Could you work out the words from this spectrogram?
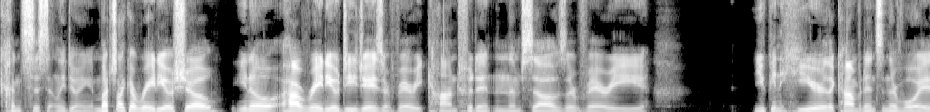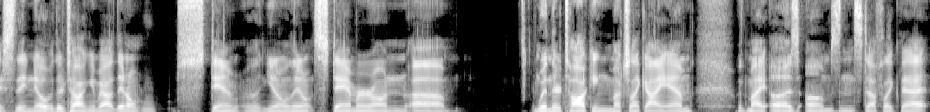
consistently doing it. Much like a radio show, you know how radio DJs are very confident in themselves. They're very you can hear the confidence in their voice. They know what they're talking about. They don't stam you know, they don't stammer on uh when they're talking much like I am with my uhs, ums and stuff like that.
